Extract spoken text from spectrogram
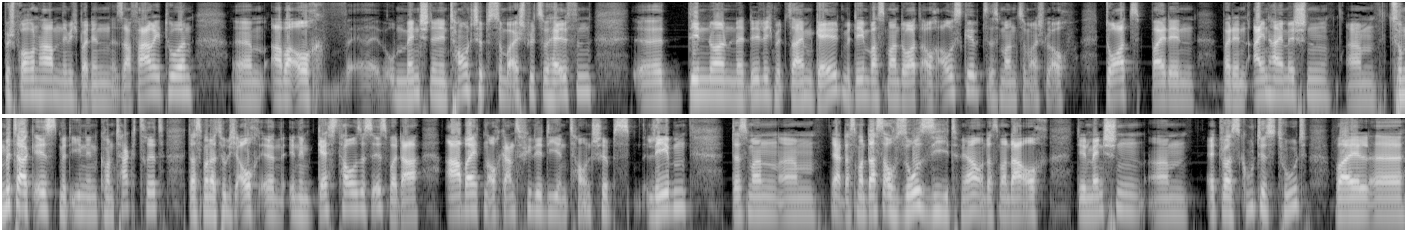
besprochen haben, nämlich bei den Safari-Touren, ähm, aber auch äh, um Menschen in den Townships zum Beispiel zu helfen, äh, denen man natürlich mit seinem Geld, mit dem, was man dort auch ausgibt, dass man zum Beispiel auch dort bei den, bei den Einheimischen ähm, zum Mittag ist, mit ihnen in Kontakt tritt, dass man natürlich auch in, in den Guesthouses ist, weil da arbeiten auch ganz viele, die in Townships leben, dass man, ähm, ja, dass man das auch so sieht, ja, und dass man da auch den Menschen ähm, etwas Gutes tut, weil äh,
